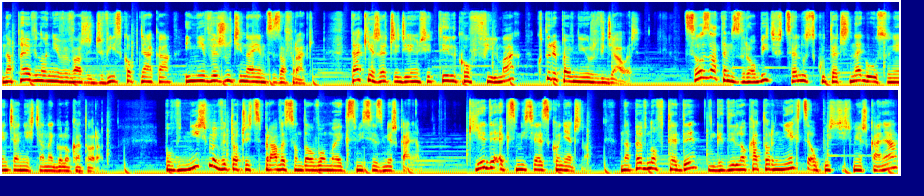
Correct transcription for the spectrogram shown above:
Na pewno nie wyważy drzwi z kopniaka i nie wyrzuci najemcy za fraki. Takie rzeczy dzieją się tylko w filmach, które pewnie już widziałeś. Co zatem zrobić w celu skutecznego usunięcia niechcianego lokatora? Powinniśmy wytoczyć sprawę sądową o eksmisję z mieszkania. Kiedy eksmisja jest konieczna? Na pewno wtedy, gdy lokator nie chce opuścić mieszkania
